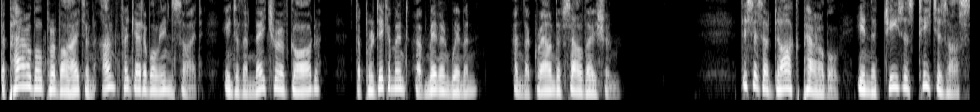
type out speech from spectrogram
The parable provides an unforgettable insight into the nature of God, the predicament of men and women, and the ground of salvation. This is a dark parable in that Jesus teaches us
